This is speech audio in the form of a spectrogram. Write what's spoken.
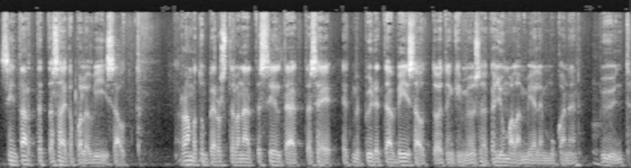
siinä tarvittaisiin aika paljon viisautta. Raamatun perusteella näyttää siltä, että se, että me pyydetään viisautta jotenkin myös aika Jumalan mielenmukainen pyyntö.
